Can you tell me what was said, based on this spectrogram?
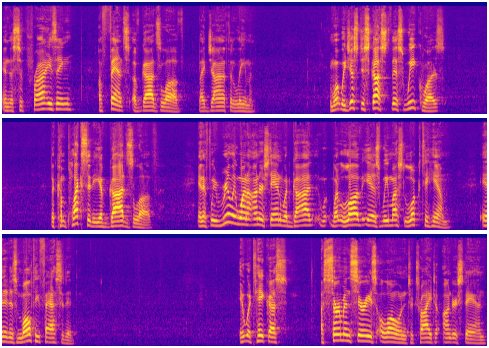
and the Surprising Offense of God's Love by Jonathan Leeman. And what we just discussed this week was the complexity of God's love. And if we really want to understand what God, what love is, we must look to Him. And it is multifaceted. It would take us a sermon series alone to try to understand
